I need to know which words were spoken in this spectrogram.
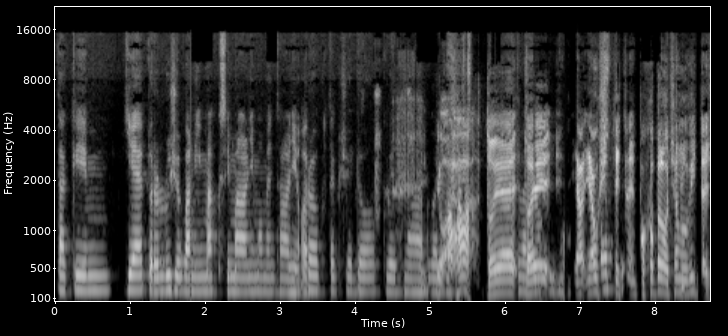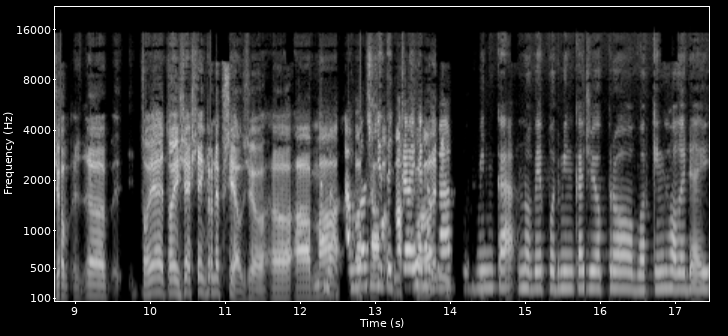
tak jim je prodlužovaný maximálně momentálně o rok, takže do května 2020. Jo, aha, to je, to je já, já už teď pochopil, o čem mluvíte, že jo? Eh, to je, to je, že ještě někdo nepřijel, že jo? Eh, a, má, a vlastně má, teďka má je nová podmínka, nově podmínka, že jo, pro working holiday,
